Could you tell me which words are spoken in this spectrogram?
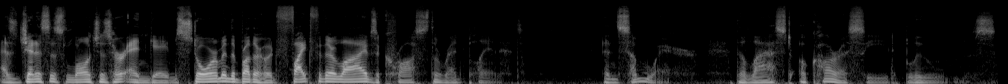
As Genesis launches her endgame, Storm and the Brotherhood fight for their lives across the Red Planet. And somewhere, the last Okkara seed blooms.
